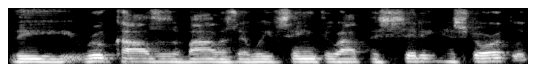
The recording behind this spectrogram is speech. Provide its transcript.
the root causes of violence that we've seen throughout the city historically.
